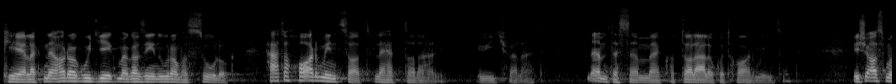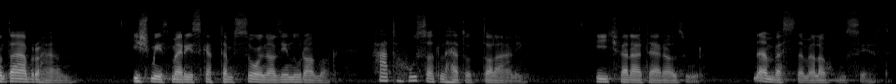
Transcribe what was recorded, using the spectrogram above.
Kérlek, ne haragudjék meg az én uram, ha szólok. Hát a harmincat lehet találni. Ő így felelt. Nem teszem meg, ha találok ott harmincat. És azt mondta Ábrahám, ismét merészkedtem szólni az én uramnak. Hát a húszat lehet ott találni. Így felelt erre az úr. Nem vesztem el a húszért.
